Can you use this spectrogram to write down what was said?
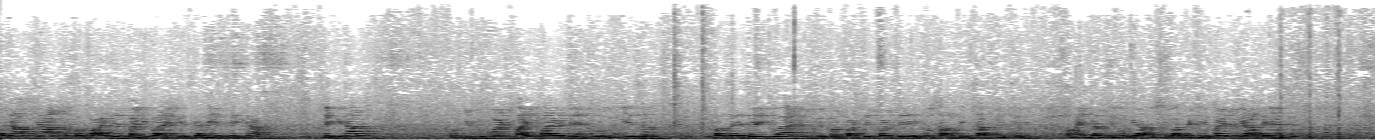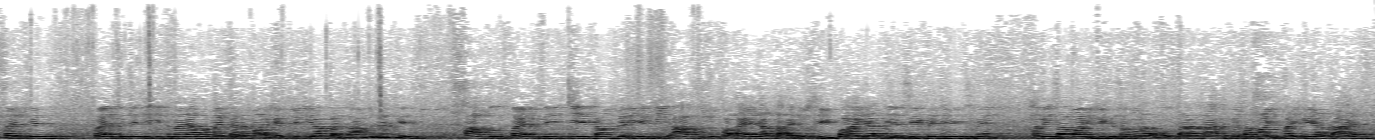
पचास से आठ नंबर पाए थे, पहली बार इंग्लिश का दिए थे। एग्ज़ाम लेकिन आज फोर्टी टू पॉइंट फाइव पाए थे तो ये सब बस ऐसे ही हुआ है न्यूज़ पेपर पढ़ते पढ़ते एक दो साल, तीन साल में ऐसे पढ़ाई करके हो गया, उसके बाद देखिए मैथ में आते हैं। मैथ में मैथ में देखिए इतना ज़्यादा मैटर है मार्केट में कि आप परेशान हो जाएँगे। आप मैथ में ये काम करिए कि आपको जो पढ़ाया जाता है, जो सीट पढ़ाई जाती है सीट देखिए इसमें हमेशा मॉडिफिकेशन होता रहता है, हमेशा मॉडिफाई किया जाता है।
